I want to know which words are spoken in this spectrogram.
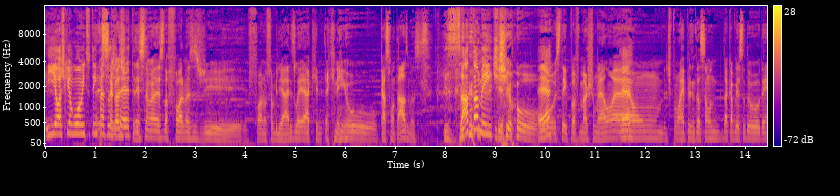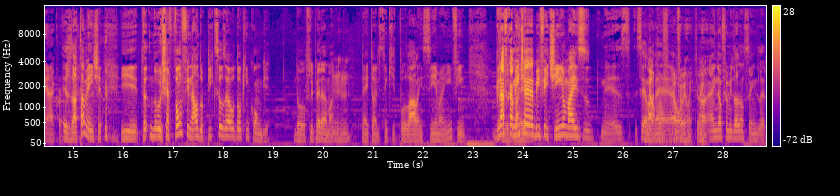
E eu acho que em algum momento tem peças de Tetris. Esse negócio da formas de... Formas familiares é que, é que nem o Caça-Fantasmas. Exatamente. Que o, É. o Stay Puft Marshmallow é, É. um... Tipo, uma representação da cabeça do Dan Aykroyd. Exatamente. E o chefão final do Pixels é o Donkey Kong, do Fliperama. Uhum. né? Então eles têm que pular lá em cima, enfim. Graficamente é bem feitinho, mas. é, sei lá, Não, né? é um filme ruim, filme ruim. Ainda é um filme do Adam Sandler.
